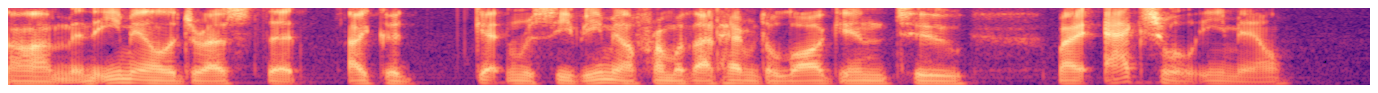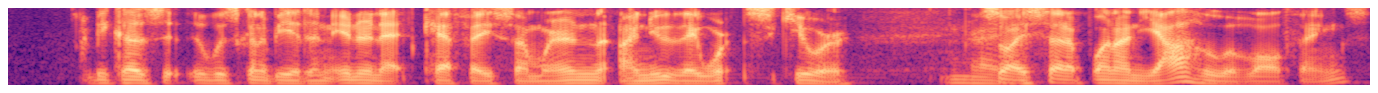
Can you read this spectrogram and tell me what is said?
um, an email address that I could get and receive email from without having to log into my actual email because it was going to be at an internet cafe somewhere, and I knew they weren't secure. Right. So I set up one on Yahoo of all things,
